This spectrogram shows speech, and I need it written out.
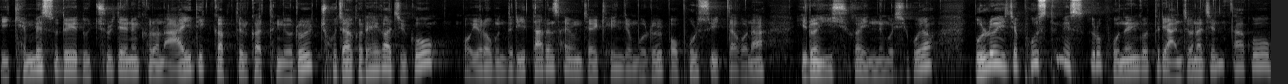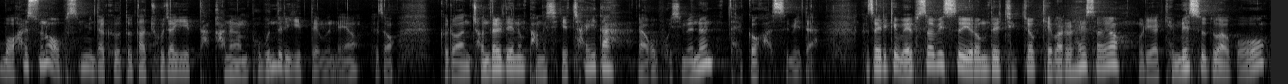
이 GET method에 노출되는 그런 아이디 값들 같은 거를 조작을 해 가지고 뭐 여러분들이 다른 사용자의 개인정보를 뭐 볼 수 있다거나 이런 이슈가 있는 것이고요. 물론 이제 POST 메시지로 보내는 것들이 안전하다고 뭐 할 수는 없습니다. 그것도 다 조작이 다 가능한 부분들이기 때문에요. 그래서 그러한 전달되는 방식의 차이다 라고 보시면 될 것 같습니다. 그래서 이렇게 웹 서비스 여러분들 직접 개발을 해서요. 우리가 GET method하고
